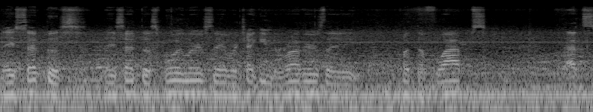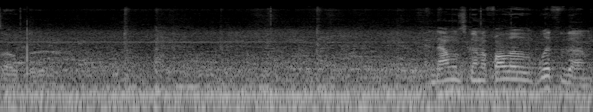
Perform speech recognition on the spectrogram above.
They set this. They set the spoilers. They were checking the rudders. They put the flaps. That's so cool. And that one's gonna follow with them.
